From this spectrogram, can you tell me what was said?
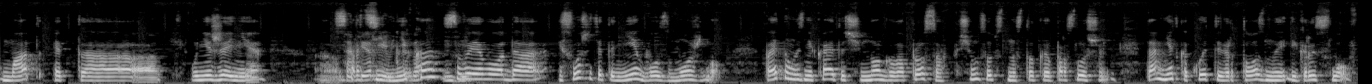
мат, это унижение Соперника, противника да? своего, угу. да, и слушать это невозможно. Поэтому возникает очень много вопросов, почему, собственно, столько прослушиваний. Там нет какой-то виртуозной игры слов.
